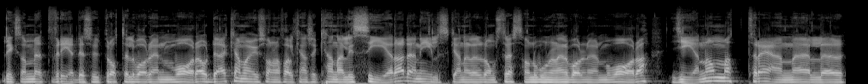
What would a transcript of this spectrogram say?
liksom ett vredesutbrott eller vad det än må vara. Och där kan man ju i sådana fall kanske kanalisera den ilskan eller de stresshormonerna eller vad det nu än må vara genom att träna eller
